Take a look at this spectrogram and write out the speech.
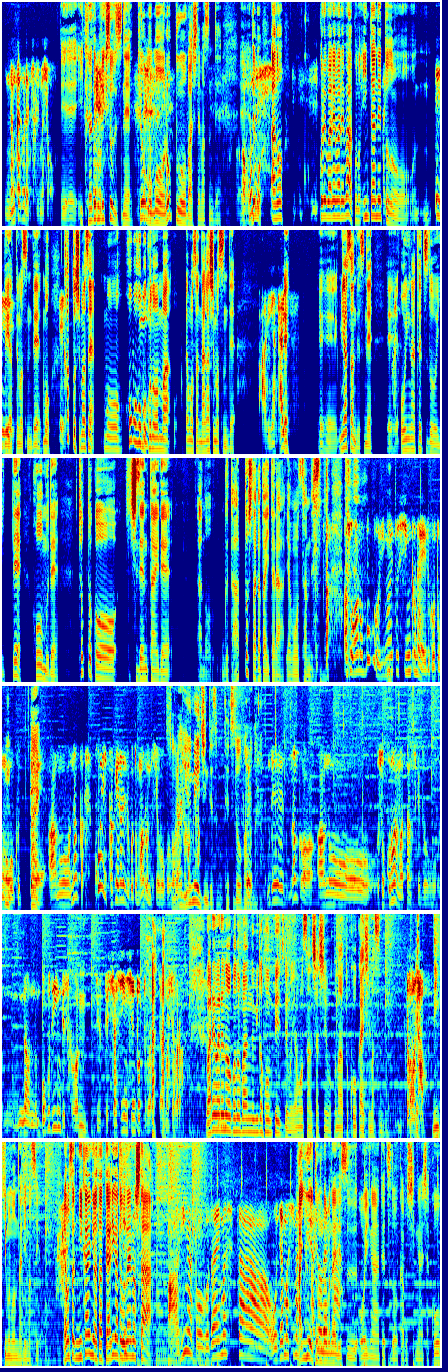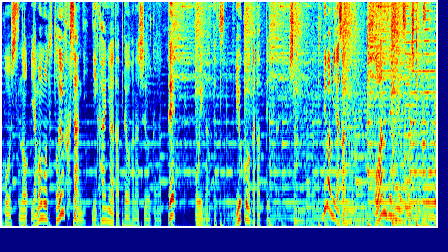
何回ぐらい作りましょえーいくらでもできそうですね。今日ももう6分オーバーしてますんで、えーでもあのこれ我々はこのインターネットのええでやってますんで、もええうカットしません。もうほぼほぼこのまま山本さん流しますんで、う。ありがたい。え。えー皆さんですね、えー大井川鉄道行ってホームでちょっとこう自然体であのぐたっとした方いたら山本さんですね。ああそうあの僕、意外と新家内いることが多くって、うん。はい。あのなんか声かけられることもあるんですよ、僕、それは有名人ですもん鉄道ファンの中で。で、なんか、あのーそうこの前もあったんですけど、な僕でいいんですか、うん。って言って、写真一緒に撮ってくださいってありましたから、我々のこの番組のホームページでも山本さんの写真をこの後公開しますんでえどうぞ、人気者になりますよ山本さん2回にわたってありがとうございました。ありがとうございました、お邪魔しました。はいいえとんでもないです。大井川鉄道株式会社広報室の山本豊福さんに2回にわたってお話を伺って大井川鉄道の魅力を語っていただきました。では皆さんご安全にお過ごしください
